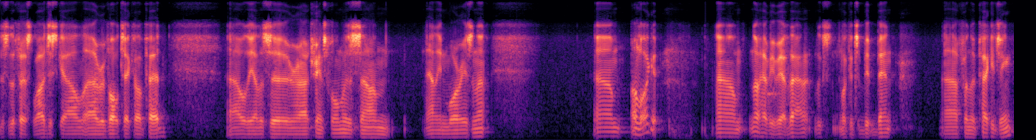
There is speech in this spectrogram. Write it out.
This is the first larger scale uh, Revoltech I've had. Uh, all the others are uh, Transformers, um, Alien Warriors and that. Um, I like it. Um, not happy about that. It looks like it's a bit bent uh, from the packaging,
